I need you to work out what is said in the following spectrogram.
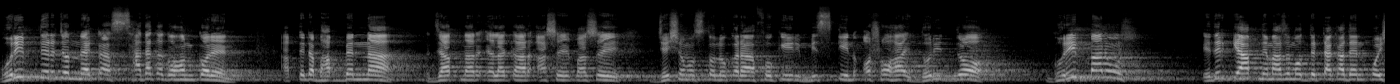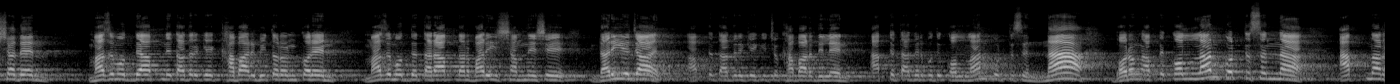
গরিবদের জন্য একটা সাদাকা গ্রহণ করেন। আপনি এটা ভাববেন না যে আপনার এলাকার আশেপাশে যে সমস্ত লোকেরা ফকির, মিসকিন, অসহায়, দরিদ্র, গরিব মানুষ, এদেরকে আপনি মাঝে মধ্যে টাকা দেন, পয়সা দেন, মাঝে মধ্যে আপনি তাদেরকে খাবার বিতরণ করেন, মাঝে মধ্যে তারা আপনার বাড়ির সামনে এসে দাঁড়িয়ে যায়, আপনি তাদেরকে কিছু খাবার দিলেন, আপনি তাদের প্রতি কল্যাণ করতেছেন, না, বরং আপনি কল্যাণ করতেছেন না, আপনার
